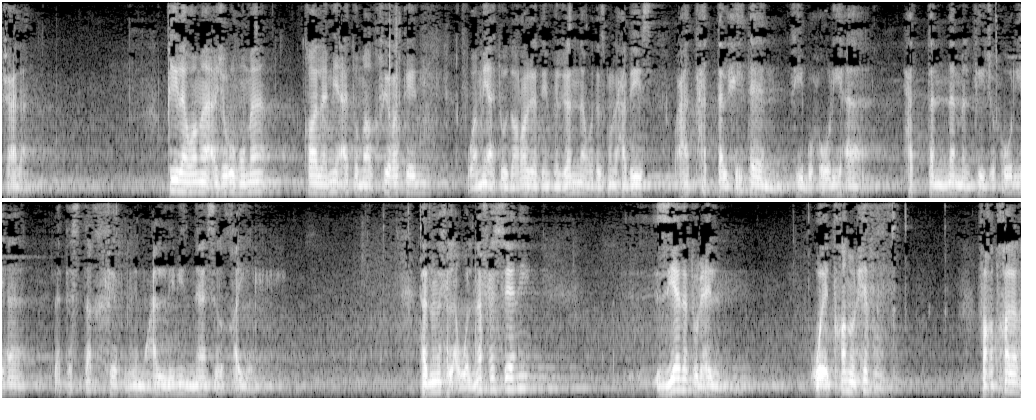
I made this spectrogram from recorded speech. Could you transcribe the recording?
فعلا. قيل وما أجرهما؟ قال مئة مغفرة ومئة درجة في الجنة وتذكر الحديث حتى الحيتان في بحورها حتى النمل في جحورها لتستغفر لمعلم الناس الخير هذا النفع الأول النفع الثاني زيادة العلم وإتقان الحفظ فقد قال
